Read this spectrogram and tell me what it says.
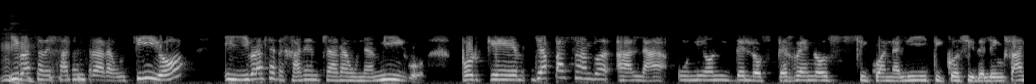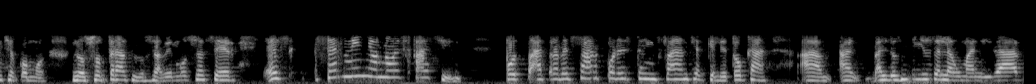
ibas a dejar entrar a un tío y ibas a dejar entrar a un amigo, porque ya pasando a, la unión de los terrenos psicoanalíticos y de la infancia como nosotras lo sabemos hacer, es ser niño no es fácil. atravesar por esta infancia que le toca a, a, los niños de la humanidad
